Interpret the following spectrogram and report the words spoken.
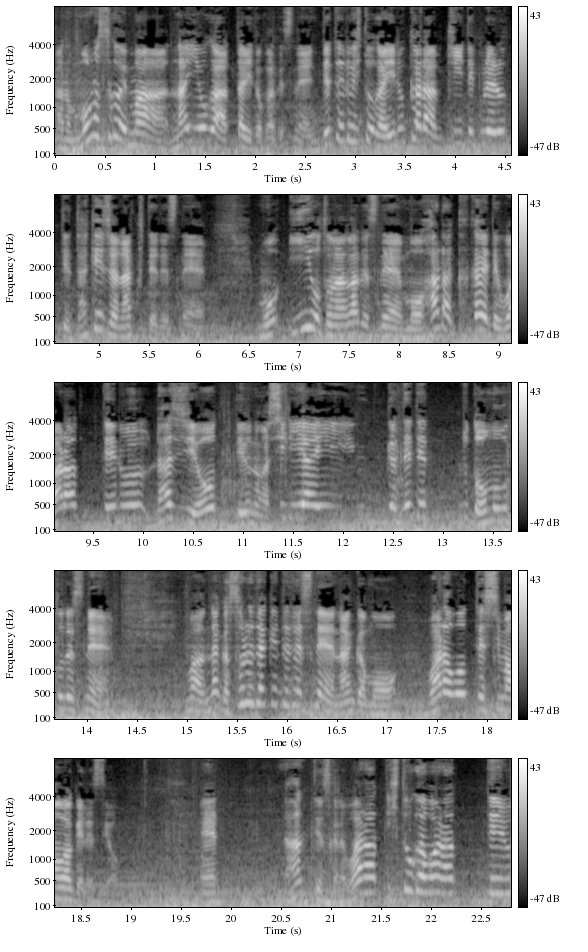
あの、ものすごい、まあ、内容があったりとかですね、出てる人がいるから聞いてくれるっていうだけじゃなくてですね、もういい大人がですね、もう腹抱えて笑ってるラジオっていうのが知り合いが出てると思うとですね、まあなんかそれだけでですね、なんかもう笑ってしまうわけですよ。えーなんていうんですかね、笑って、人が笑ってる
